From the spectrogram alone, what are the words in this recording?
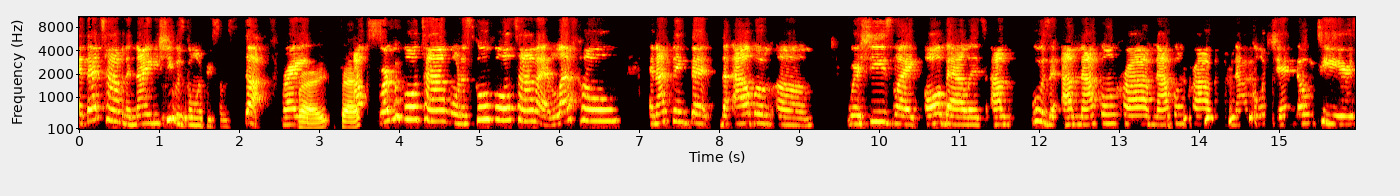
at, that time in the 90s, she was going through some stuff, right? Right. Facts. I was working full time, going to school full time. I had left home. And I think that the album um, where she's like all ballads, I'm who is it? I'm not gonna cry, I'm not gonna cry, I'm not gonna shed no tears.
